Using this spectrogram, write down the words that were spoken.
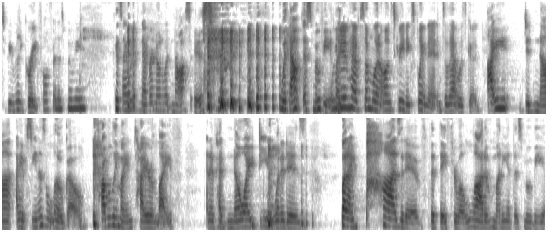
to be really grateful for this movie because I would have never known what Nos is without this movie. we like did have someone on screen explain it, and so that was good. I did not. I have seen this logo probably my entire life, and I've had no idea what it is. But I'm positive that they threw a lot of money at this movie.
